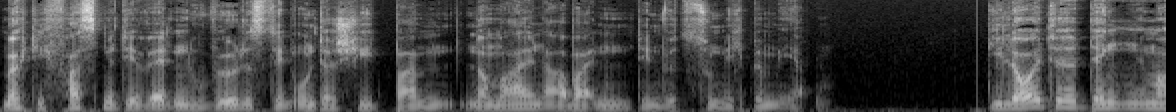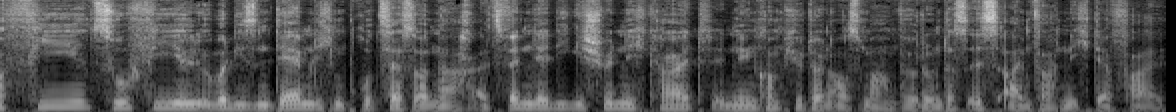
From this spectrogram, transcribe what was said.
Möchte ich fast mit dir wetten, du würdest den Unterschied beim normalen Arbeiten, den würdest du nicht bemerken. Die Leute denken immer viel zu viel über diesen dämlichen Prozessor nach, als wenn der die Geschwindigkeit in den Computern ausmachen würde. Und das ist einfach nicht der Fall.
